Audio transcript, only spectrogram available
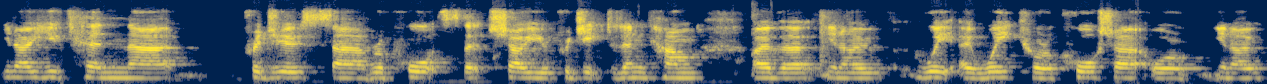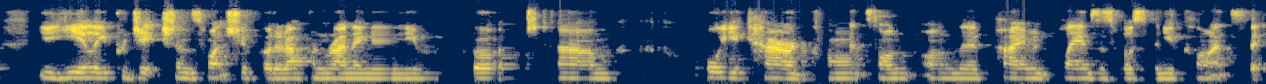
you know, you can uh, produce uh, reports that show your projected income over, you know, a week or a quarter or, you know, your yearly projections once you've got it up and running and you've got um, all your current clients on, on the payment plans as well as the new clients that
